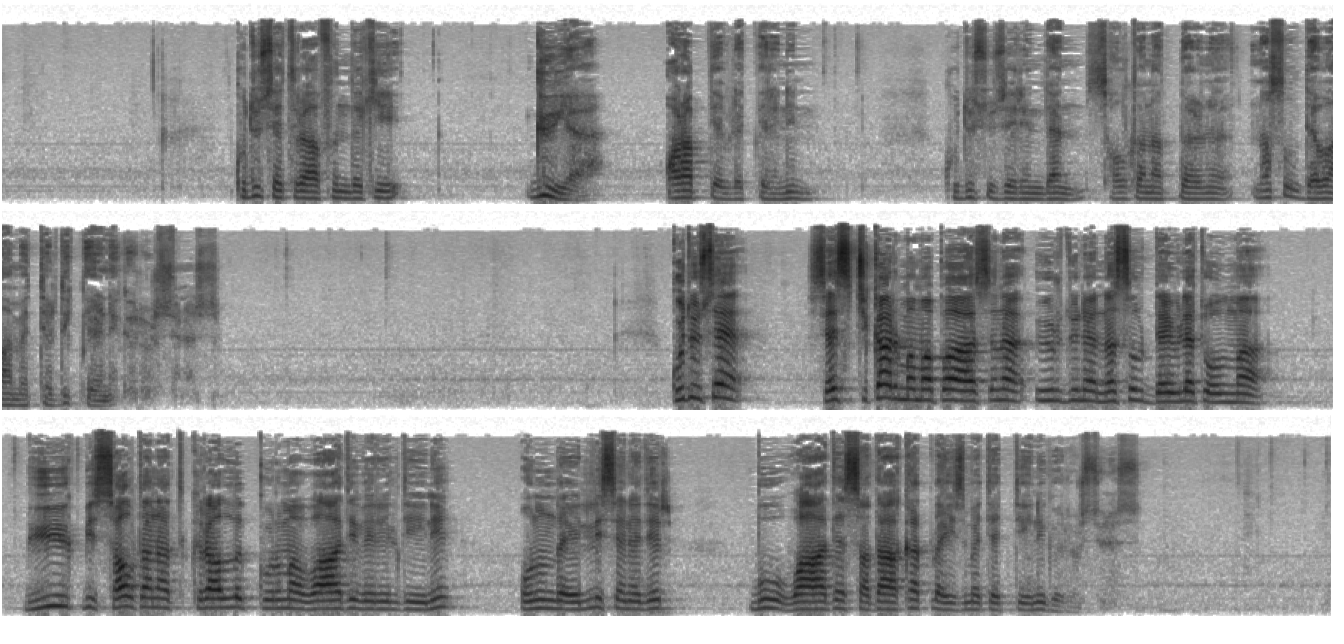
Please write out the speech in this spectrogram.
Kudüs etrafındaki güya Arap devletlerinin Kudüs üzerinden saltanatlarını nasıl devam ettirdiklerini görürsünüz. Kudüs'e ses çıkarmama pahasına Ürdün'e nasıl devlet olma, büyük bir saltanat, krallık kurma vaadi verildiğini, onun da 50 senedir bu vaade sadakatla hizmet ettiğini görürsünüz.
